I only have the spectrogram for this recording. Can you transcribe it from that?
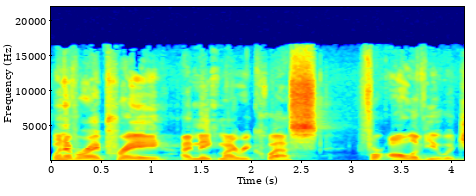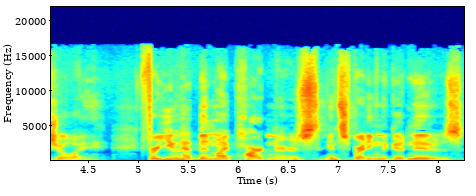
Whenever I pray, I make my requests for all of you with joy. For you have been my partners in spreading the good news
